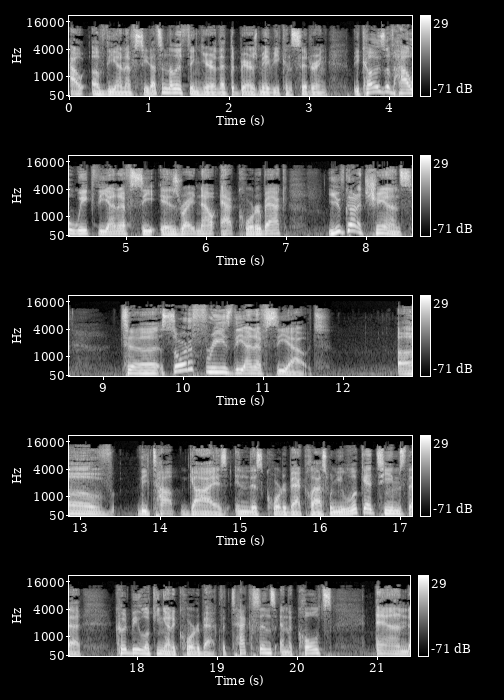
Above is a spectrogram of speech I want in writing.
out of the NFC. That's another thing here that the Bears may be considering. Because of how weak the NFC is right now at quarterback, you've got a chance to sort of freeze the NFC out of the top guys in this quarterback class. When you look at teams that could be looking at a quarterback, the Texans and the Colts, and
